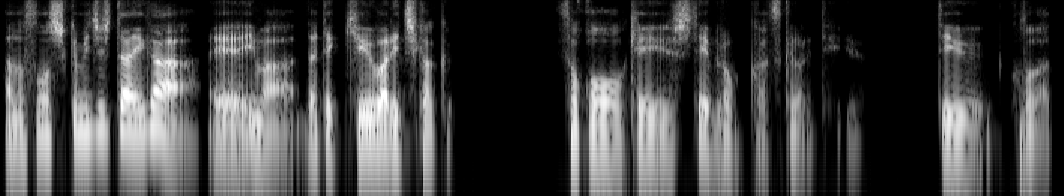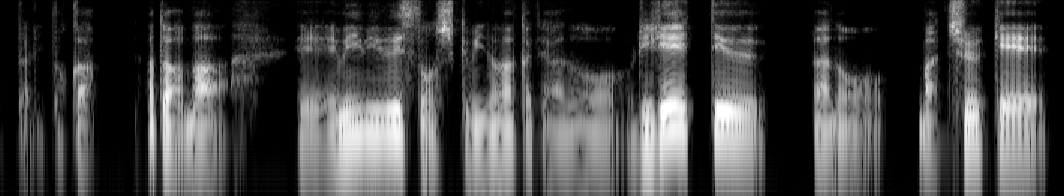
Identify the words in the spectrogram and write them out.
あのその仕組み自体が、えー今、だいたい9割近く、そこを経由してブロックが作られているっていうことがあったりとか、あとはまあ、えー MEB ブーストの仕組みの中で、あの、リレーっていう、あの、まあ、中継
